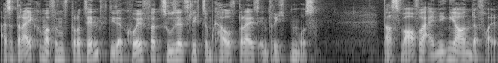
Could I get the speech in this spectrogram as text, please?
Also 3,5 Prozent, die der Käufer zusätzlich zum Kaufpreis entrichten muss. Das war vor einigen Jahren der Fall.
